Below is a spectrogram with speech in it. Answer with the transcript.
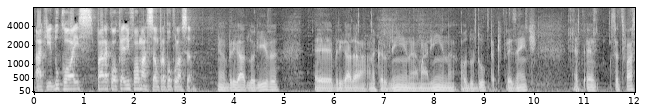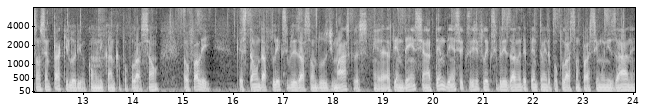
aqui do COIS para qualquer informação para a população. É, obrigado, Loriva. É, obrigado a Ana Carolina, a Marina, ao Dudu que está aqui presente. É, é satisfação sempre estar tá aqui, Loriva, comunicando com a população. Eu falei, questão da flexibilização do uso de máscaras, é, a tendência, a tendência é que seja flexibilizado, mas depende também da população para se imunizar, né?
